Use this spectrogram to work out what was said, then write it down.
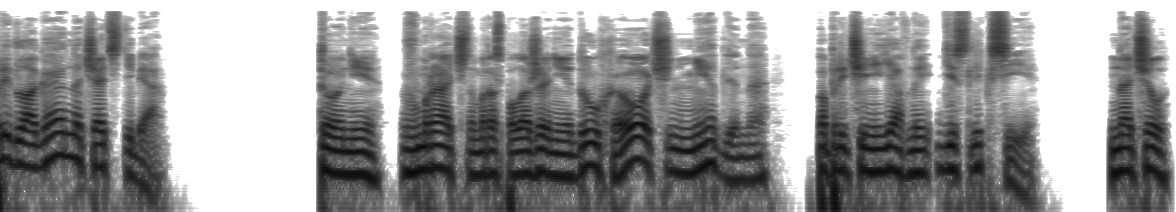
предлагаю начать с тебя. Тони в мрачном расположении духа очень медленно, по причине явной дислексии, начал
